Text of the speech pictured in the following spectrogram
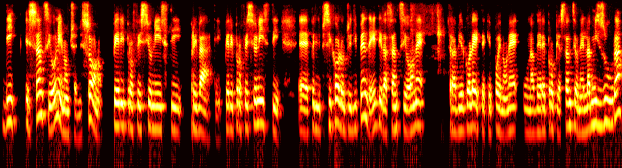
di sanzioni non ce ne sono per i professionisti privati, per i professionisti, eh, per gli psicologi dipendenti la sanzione tra virgolette, che poi non è una vera e propria sanzione, la misura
